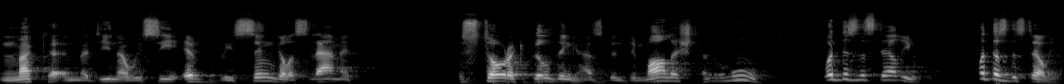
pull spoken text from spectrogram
In Mecca and Medina, we see every single Islamic historic building has been demolished and removed. What does this tell you? What does this tell you?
